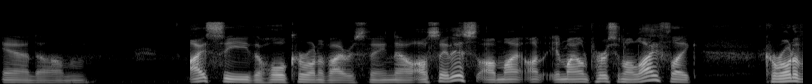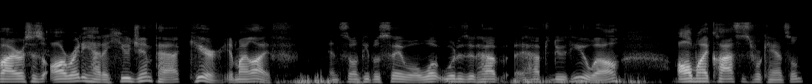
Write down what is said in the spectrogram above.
And um, I see the whole coronavirus thing now. I'll say this on my on, in my own personal life, like coronavirus has already had a huge impact here in my life. And so when people say, well, what what does it have have to do with you? Well, all my classes were canceled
